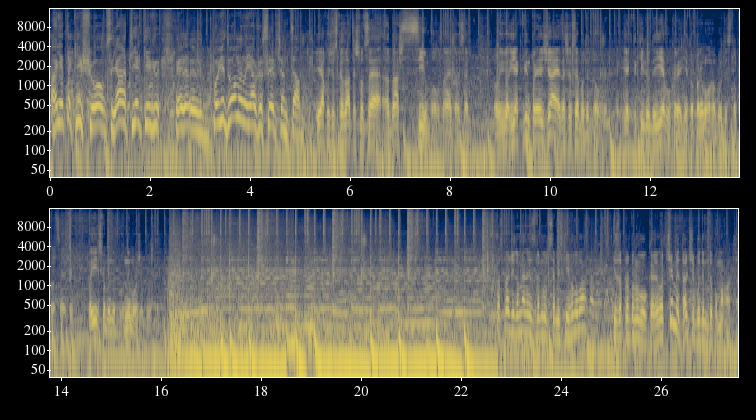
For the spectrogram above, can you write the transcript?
А є такі, що я тільки е, е, повідомили, я вже серцем там. Я хочу сказати, що це наш символ. Знаєте, оце. Як він приїжджає, значить все буде добре. Як такі люди є в Україні, то перемога буде 100%. По-іншому не, не може бути. Насправді до мене звернувся міський голова і запропонував, каже, от чим ми далі будемо допомагати?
